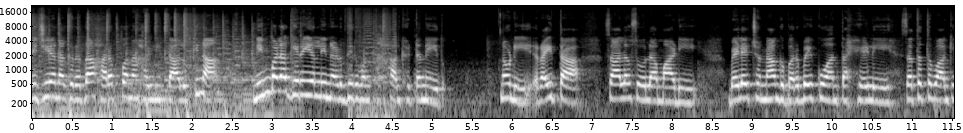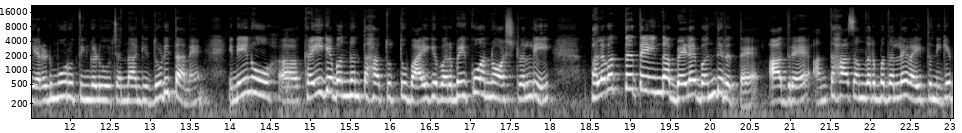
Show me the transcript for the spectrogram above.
ವಿಜಯನಗರದ ಹರಪ್ಪನಹಳ್ಳಿ ತಾಲೂಕಿನ ನಿಂಬಳಗೆರೆಯಲ್ಲಿ ನಡೆದಿರುವಂತಹ ಘಟನೆ ಇದು. ನೋಡಿ, ರೈತ ಸಾಲ ಸೋಲ ಮಾಡಿ ಬೆಳೆ ಚೆನ್ನಾಗಿ ಬರಬೇಕು ಅಂತ ಹೇಳಿ ಸತತವಾಗಿ ಎರಡು ಮೂರು ತಿಂಗಳು ಚೆನ್ನಾಗಿ ದುಡಿತಾನೆ. ಇನ್ನೇನು ಕೈಗೆ ಬಂದಂತಹ ತುತ್ತು ಬಾಯಿಗೆ ಬರಬೇಕು ಅನ್ನೋ ಅಷ್ಟರಲ್ಲಿ ಫಲವತ್ತತೆಯಿಂದ ಬೆಳೆ ಬಂದಿರುತ್ತೆ. ಆದರೆ ಅಂತಹ ಸಂದರ್ಭದಲ್ಲೇ ರೈತನಿಗೆ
